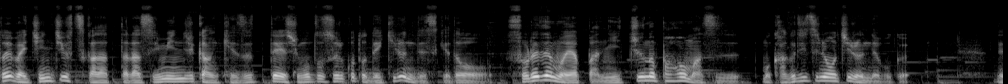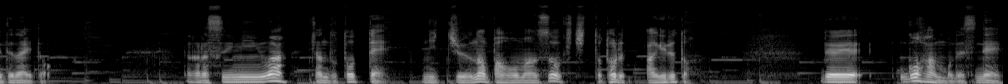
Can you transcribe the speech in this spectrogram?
例えば1日2日だったら睡眠時間削って仕事することできるんですけどそれでもやっぱ日中のパフォーマンスもう確実に落ちるんで僕。寝てないと。だから睡眠はちゃんととって日中のパフォーマンスをきちっと取る上げると。でご飯もですね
